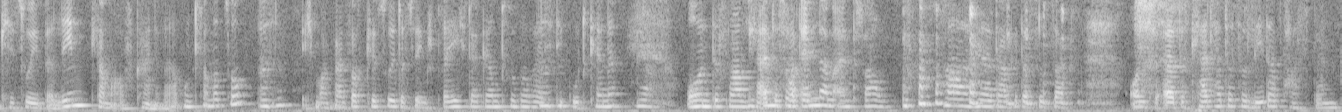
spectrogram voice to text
Kisui Berlin, Klammer auf, keine Werbung, Klammer zu. Mhm. Ich mag einfach Kisui, deswegen spreche ich da gern drüber, weil ich die gut kenne. Ja. Und das war ein Die Kleid, sind das zum hatte... Ändern ein Traum. Ah, ja, danke, dass du sagst. Und äh, das Kleid hatte so Lederpaspeln.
